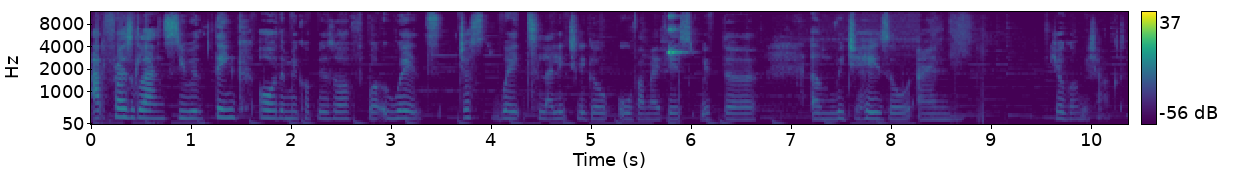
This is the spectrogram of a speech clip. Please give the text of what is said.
At first glance, you would think all oh, the makeup is off, but wait, just wait till I literally go over my face with the um, hazel and you're gonna be shocked.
